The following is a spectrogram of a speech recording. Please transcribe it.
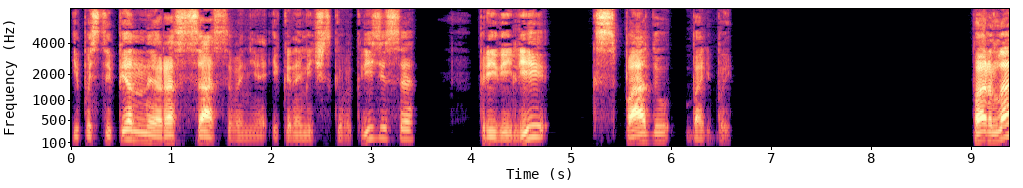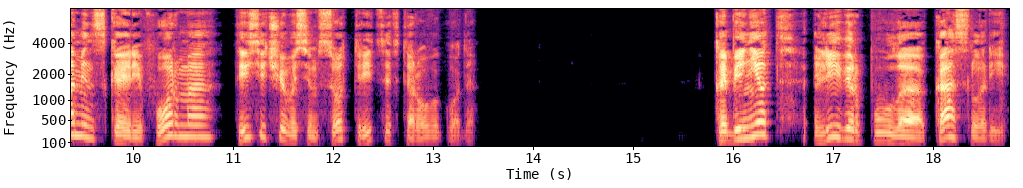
и постепенное рассасывание экономического кризиса привели к спаду борьбы. Парламентская реформа 1832 года Кабинет Ливерпула Каслери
